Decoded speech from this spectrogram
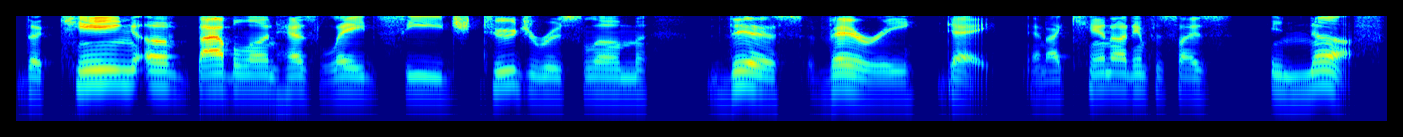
The king of Babylon has laid siege to Jerusalem this very day. And I cannot emphasize enough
